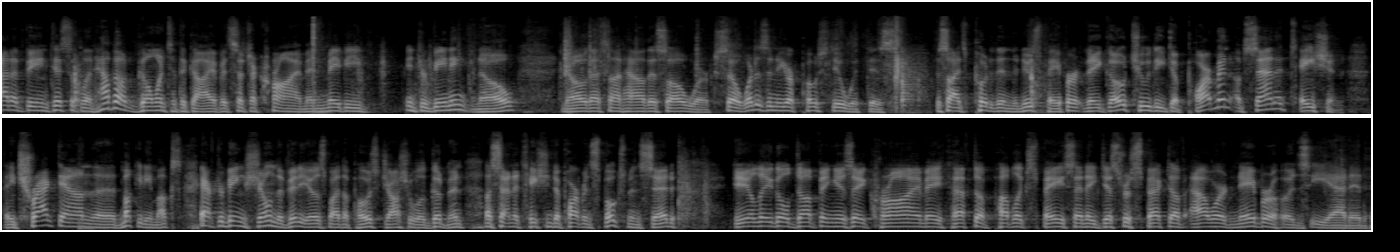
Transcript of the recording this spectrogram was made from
out of being disciplined. How about going to the guy if it's such a crime and maybe intervening? No. No, that's not how this all works. So, what does the New York Post do with this? Besides put it in the newspaper, they go to the Department of Sanitation. They track down the muckety mucks. After being shown the videos by the Post, Joshua Goodman, a sanitation department spokesman, said, Illegal dumping is a crime, a theft of public space, and a disrespect of our neighborhoods, he added.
